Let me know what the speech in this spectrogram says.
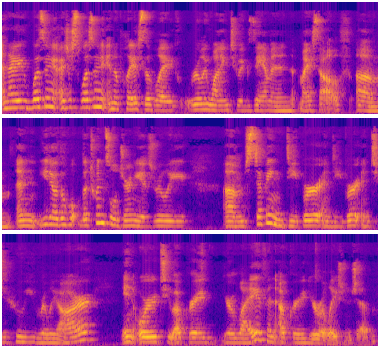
and I wasn't, I just wasn't in a place of like really wanting to examine myself. Um, and you know, the whole, the twin soul journey is really, um, stepping deeper and deeper into who you really are in order to upgrade your life and upgrade your relationship.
